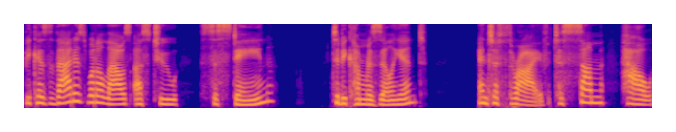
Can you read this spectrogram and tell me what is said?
because that is what allows us to sustain, to become resilient, and to thrive, to somehow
